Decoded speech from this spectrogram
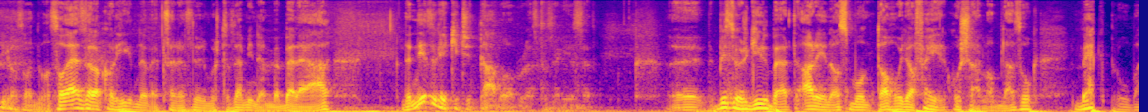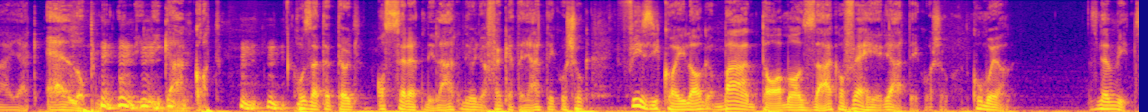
Igazad van. Szóval ezzel akar hírnevet szerezni, hogy most az Eminembe beleáll. De nézzük egy kicsit távolabbról ezt az egészet. Bizonyos Gilbert Arén azt mondta, hogy a fehér kosárlabdázók megpróbálják ellopni a mi ligánkat. Hozzátette, hogy azt szeretné látni, hogy a fekete játékosok fizikailag bántalmazzák a fehér játékosokat. Komolyan. Ez nem vicc.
